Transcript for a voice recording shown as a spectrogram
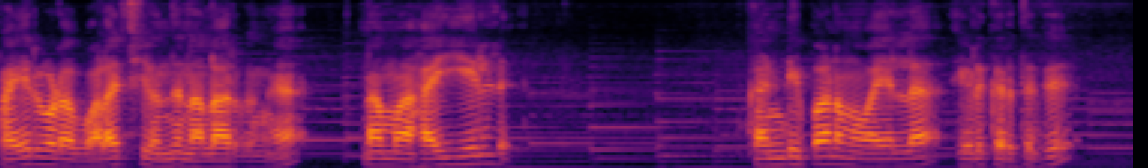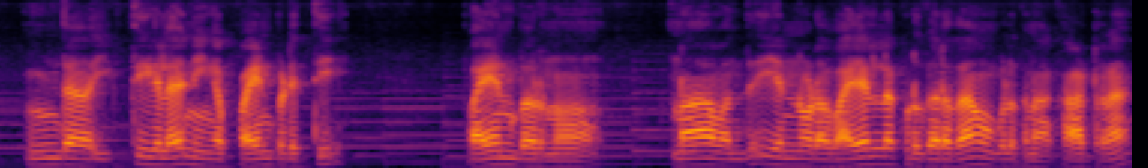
பயிரோட வளர்ச்சி வந்து நல்லா இருக்குங்க. நம்ம ஹை ஈல்டு கண்டிப்பாக நம்ம வயலில் எடுக்கிறதுக்கு இந்த யுக்திகளை நீங்கள் பயன்படுத்தி பயன்பெறணும். நான் வந்து என்னோடய வயலில் கொடுக்கறதா உங்களுக்கு நான் காட்டுறேன்.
